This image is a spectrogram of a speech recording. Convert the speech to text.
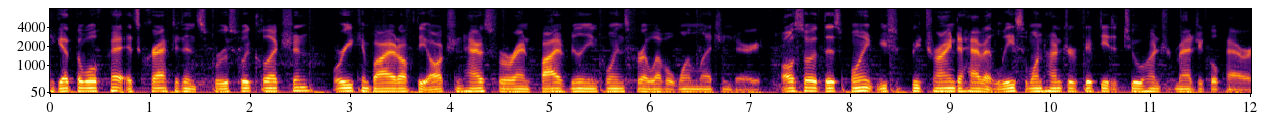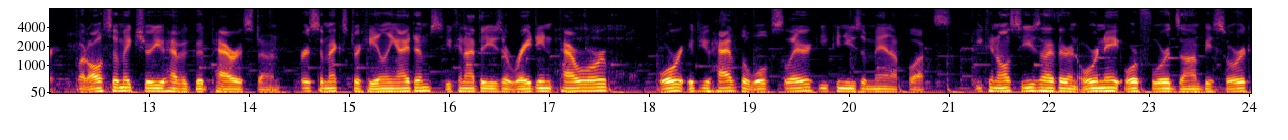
To get the wolf pet, it's crafted in Sprucewood collection, or you can buy it off the auction house for around 5 million coins for a level 1 legendary. Also at this point, you should be trying to have at least 150 to 200 magical power, but also make sure you have a good power stone. For some extra healing items, you can either use a radiant power orb or if you have the Wolf Slayer, you can use a Mana Flux. You can also use either an Ornate or Florid Zombie Sword,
